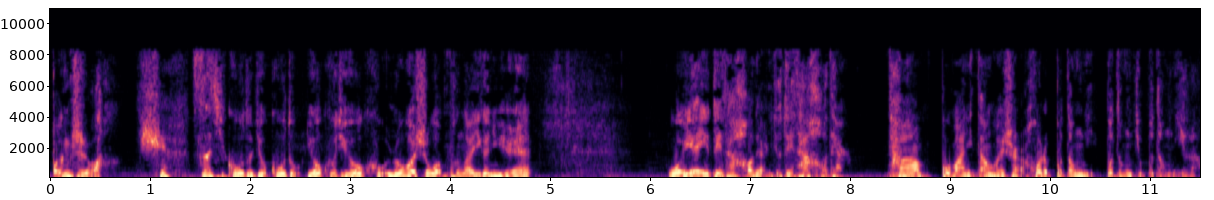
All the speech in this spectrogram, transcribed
甭指望，是自己孤独就孤独，有苦就有苦。如果是我碰到一个女人，我愿意对她好点，你就对她好点。她不把你当回事儿，或者不懂你，不懂你就不懂你了。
